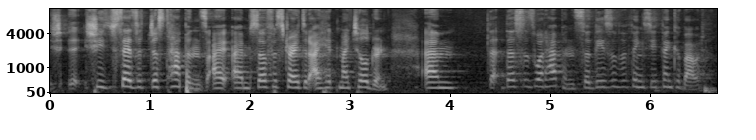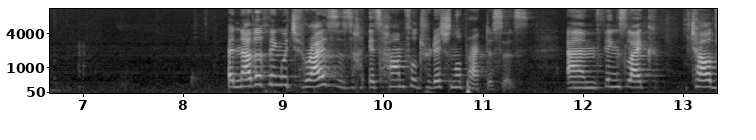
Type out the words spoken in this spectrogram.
she, she, says it just happens, I, am so frustrated, I hit my children. Um, th this is what happens. So these are the things you think about. Another thing which rises is harmful traditional practices. Um, things like child,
